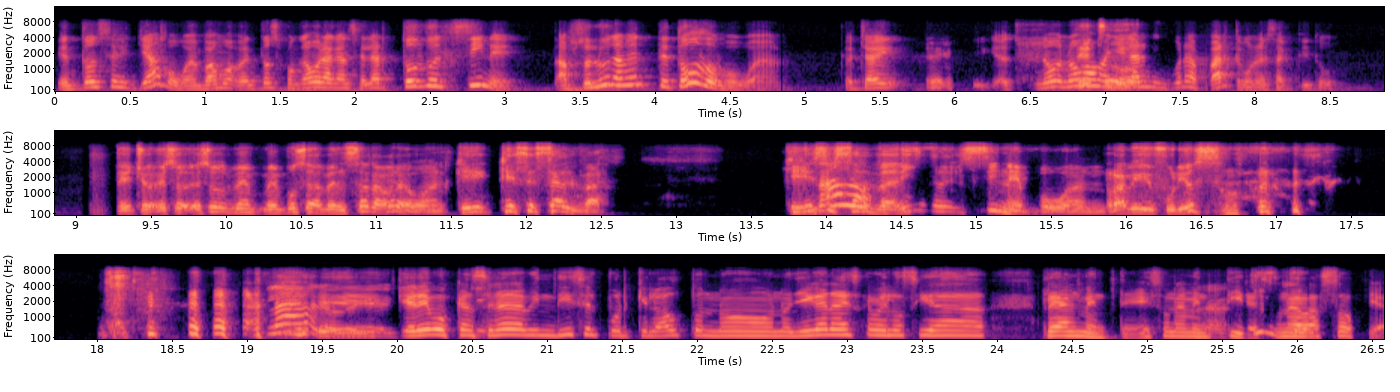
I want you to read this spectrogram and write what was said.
Y entonces ya, pues, weón, vamos, entonces pongámosle a cancelar todo el cine, absolutamente todo, pues, weón. ¿Cachai? No, no vamos a llegar a ninguna parte con esa actitud. De hecho, eso, eso me, me puse a pensar ahora, Juan. ¿Qué, ¿Qué, se salva? ¿Qué se salvaría del cine, Juan? Rápido y furioso. claro. Eh, queremos cancelar a Vin Diesel porque los autos no, no, llegan a esa velocidad realmente. Es una mentira, es una basofia.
